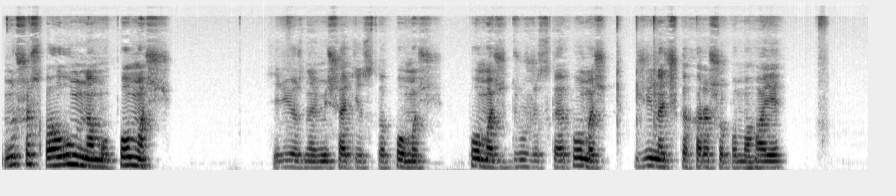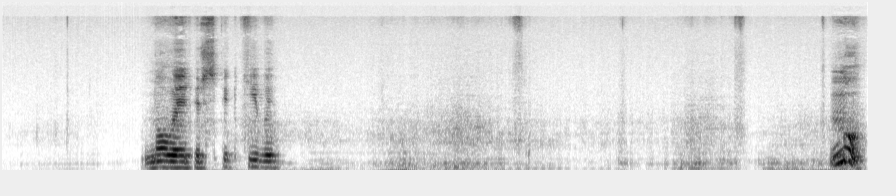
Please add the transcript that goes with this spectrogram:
Ну, щось по-умному, помощь. Серьезное вмешательство, помощь. Помощь, дружеская помощь. Жіночка хорошо помогает. Новые перспективы. Ну,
